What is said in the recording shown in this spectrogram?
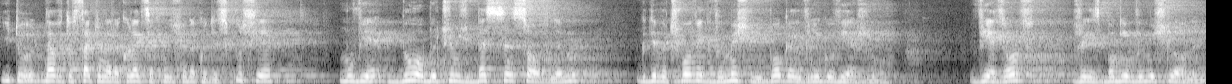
I tu nawet ostatnio na rekolekcjach mieliśmy taką dyskusję. Mówię, byłoby czymś bezsensownym, gdyby człowiek wymyślił Boga i w Niego wierzył, wiedząc, że jest Bogiem wymyślonym.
